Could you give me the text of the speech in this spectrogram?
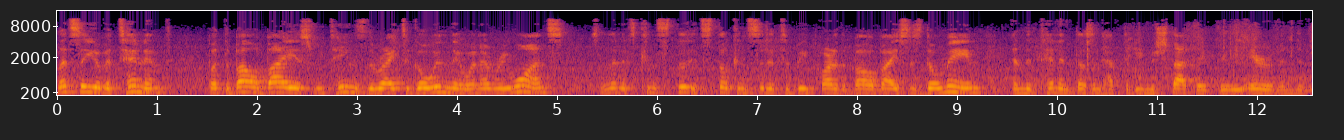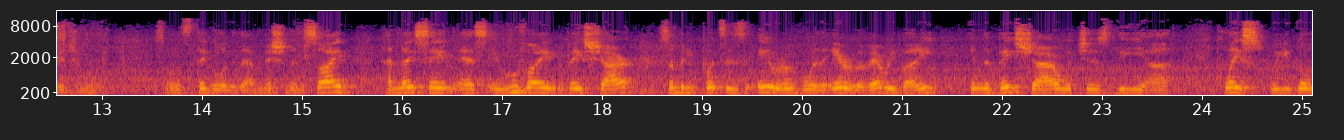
let's say you have a tenant, but the Baal Bayis retains the right to go in there whenever he wants, So then it's, con- it's still considered to be part of the Balabais' domain, and the tenant doesn't have to be mishtate to the Erev individually. So let's take a look at that Mishnah inside. Hanaisein as a ruvai base shar. Somebody puts his Erev, or the Erev of everybody, in the base shar, which is the uh, place where you go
